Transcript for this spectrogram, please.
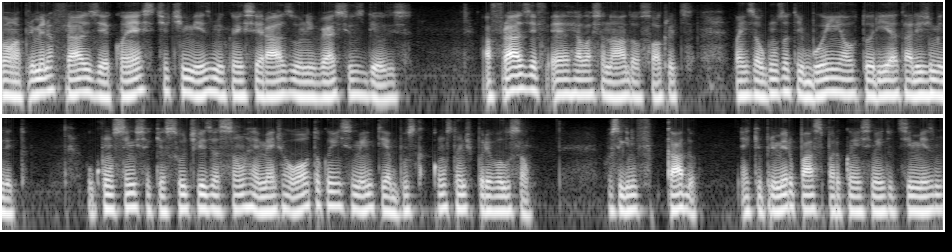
Bom, a primeira frase é: Conhece-te a ti mesmo e conhecerás o universo e os deuses. A frase é relacionada ao Sócrates, mas alguns atribuem a autoria a Tales de Mileto. O consenso é que a sua utilização remete ao autoconhecimento e à busca constante por evolução. O significado é que o primeiro passo para o conhecimento de si mesmo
